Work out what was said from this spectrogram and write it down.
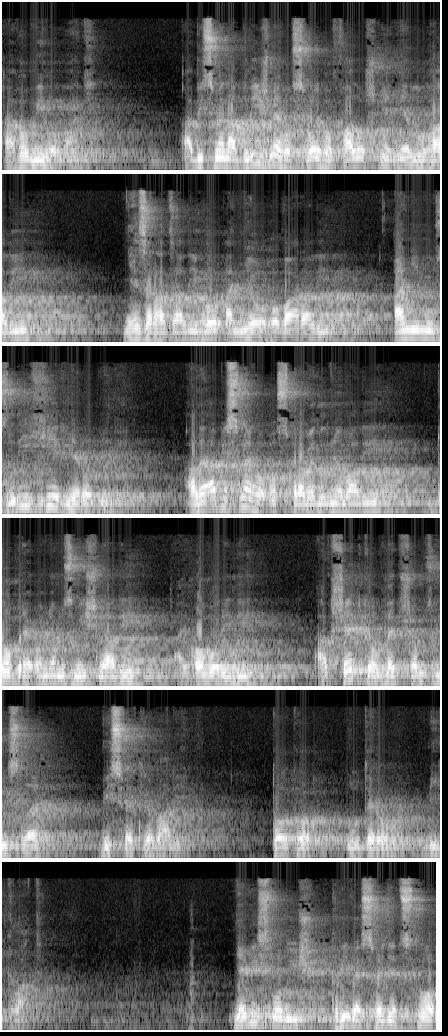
a ho milovať, aby sme na blížneho svojho falošne nelúhali, nezradzali ho a neohovárali, ani mu zlý chýr nerobili ale aby sme ho ospravedlňovali, dobre o ňom zmyšľali, aj hovorili a všetko v lepšom zmysle vysvetľovali. Toľko Luterov výklad. Nevyslovíš krivé svedectvo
